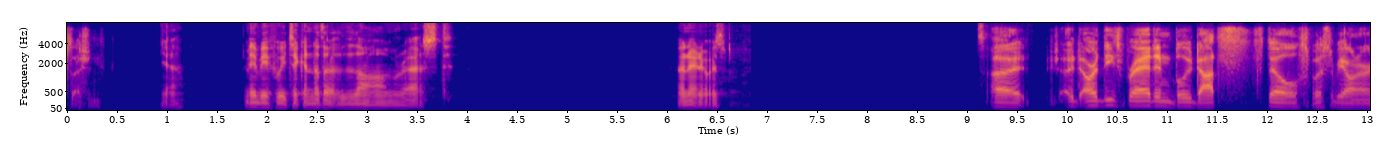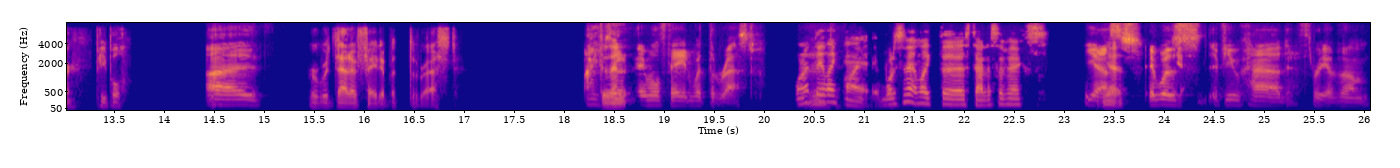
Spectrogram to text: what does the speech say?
session. Yeah. Maybe if we take another long rest and anyways Uh, are these red and blue dots still supposed to be on our people? uh, Or would that have faded with the rest? I 'Cause think then- they will fade with the rest. Weren't they Mm. like my? Wasn't it like the status effects? Yes, Yes. it was if you had three of them.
